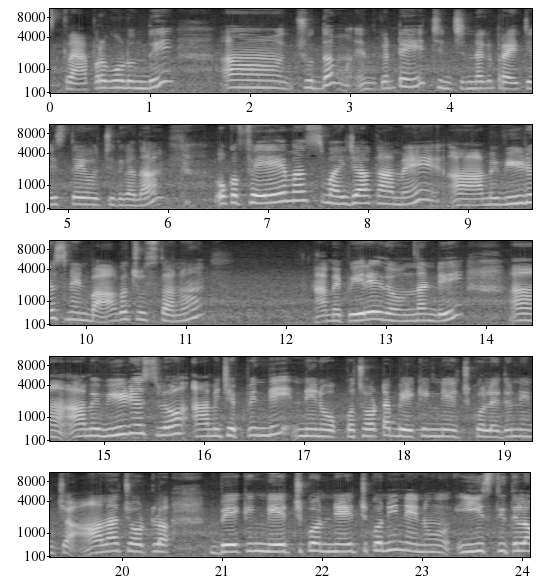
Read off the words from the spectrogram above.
స్క్రాపర్ కూడా ఉంది. చూద్దాం. ఎందుకంటే చిన్న చిన్నగా ట్రై చేస్తే వచ్చింది కదా. ఒక ఫేమస్ వైజాగ్ ఆమె ఆమె వీడియోస్ నేను బాగా చూస్తాను. ఆమె పేరేదో ఉందండి. ఆమె వీడియోస్లో ఆమె చెప్పింది నేను ఒక్క చోట బేకింగ్ నేర్చుకోలేదు. నేను చాలా చోట్ల బేకింగ్ నేర్చుకొని నేర్చుకొని నేను ఈ స్థితిలో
